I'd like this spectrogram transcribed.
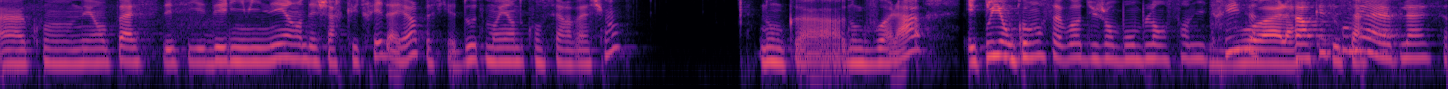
euh, qu'on est en passe d'essayer d'éliminer hein, des charcuteries d'ailleurs, parce qu'il y a d'autres moyens de conservation. Donc, euh, donc voilà. Et puis, oui, on commence à avoir du jambon blanc sans nitrite. Voilà. Alors, qu'est-ce qu'on met à la place?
